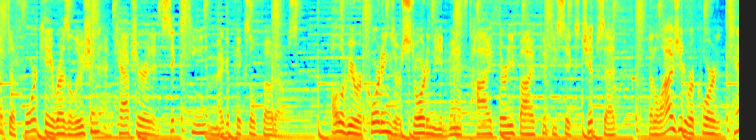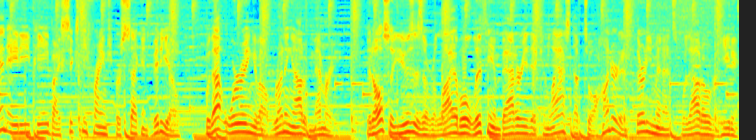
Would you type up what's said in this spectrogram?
up to 4K resolution and capture it in 16 megapixel photos. All of your recordings are stored in the advanced Hi 3556 chipset that allows you to record 1080p by 60 frames per second video without worrying about running out of memory. It also uses a reliable lithium battery that can last up to 130 minutes without overheating.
